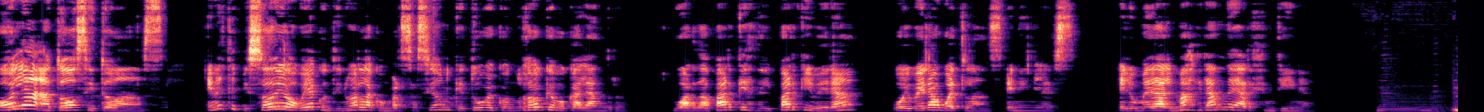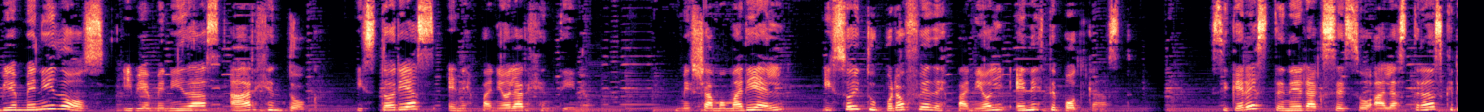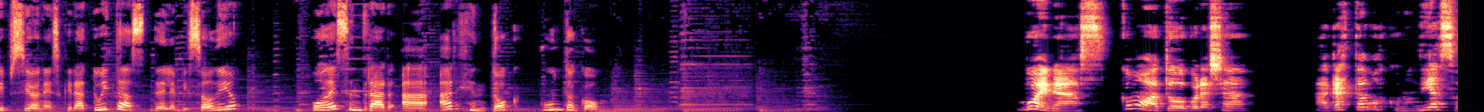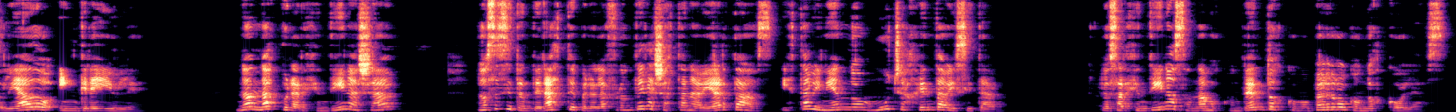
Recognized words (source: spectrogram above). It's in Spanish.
Hola a todos y todas. En este episodio voy a continuar la conversación que tuve con Roque Bocalandro, guardaparques del Parque Iberá o Iberá Wetlands en inglés, el humedal más grande de Argentina. Bienvenidos y bienvenidas a Argentoc, historias en español argentino. Me llamo Mariel y soy tu profe de español en este podcast. Si querés tener acceso a las transcripciones gratuitas del episodio, podés entrar a argentoc.com. Buenas, ¿cómo va todo por allá? Acá estamos con un día soleado increíble. ¿No andás por Argentina ya? No sé si te enteraste, pero las fronteras ya están abiertas y está viniendo mucha gente a visitar. Los argentinos andamos contentos como perro con dos colas.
